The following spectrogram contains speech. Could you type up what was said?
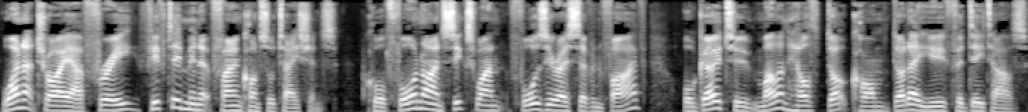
Why not try our free 15 minute phone consultations? Call 4961 4075 or go to mullenhealth.com.au for details.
